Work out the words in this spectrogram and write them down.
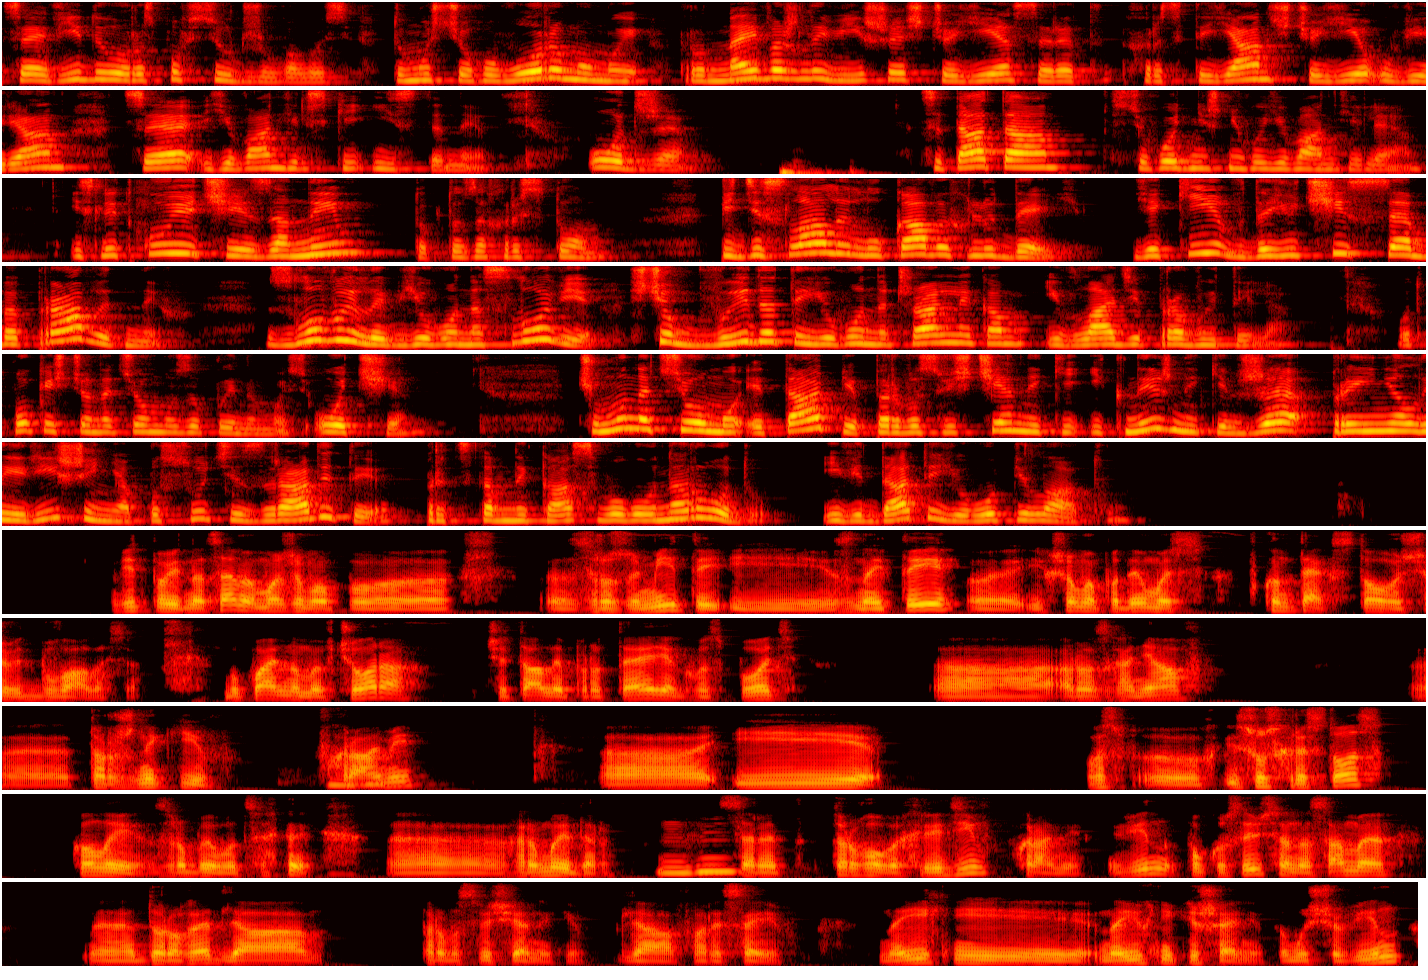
це відео розповсюджувалось, тому що говоримо ми про найважливіше, що є серед християн, що є у вірян, це євангельські істини. Отже, цитата сьогоднішнього Євангелія. І слідкуючи за ним, тобто за Христом, підіслали лукавих людей, які, вдаючи з себе праведних, зловили б його на слові, щоб видати його начальникам і владі правителя. От поки що на цьому зупинимось. Отче, чому на цьому етапі первосвященники і книжники вже прийняли рішення, по суті, зрадити представника свого народу і віддати його Пілату? Відповідь на це ми можемо е, зрозуміти і знайти, е, якщо ми подивимось в контекст того, що відбувалося. Буквально ми вчора читали про те, як Господь е, розганяв е, торжників в храмі, Е, і Гос- е, Ісус Христос, коли зробив оце е, гармидер серед торгових рядів в храмі, він покусився на саме дороге для первосвящеників, для фарисеїв, на їхні, на їхні кишені, тому що він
